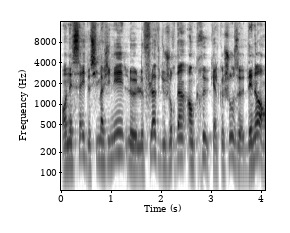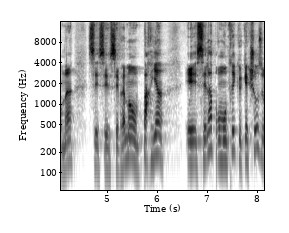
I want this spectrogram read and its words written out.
On essaye de s'imaginer le, fleuve du Jourdain en crue, quelque chose d'énorme. Hein. C'est vraiment pas rien. Et c'est là pour montrer que quelque chose,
